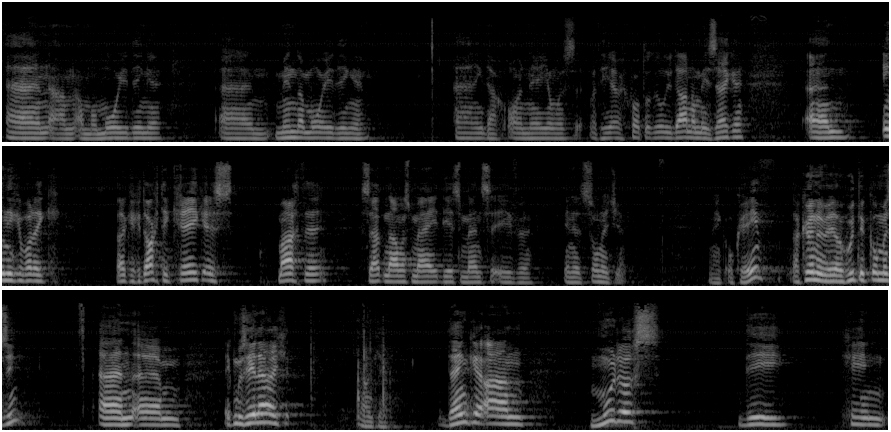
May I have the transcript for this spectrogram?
en aan allemaal mooie dingen en minder mooie dingen. En ik dacht, oh nee jongens, wat Heer God, wat wil u daar nou mee zeggen? En het enige wat ik, welke gedachte ik kreeg is, Maarten, zet namens mij deze mensen even in het zonnetje. En ik, oké, okay, daar kunnen we heel goed in komen zien. En um, ik moest heel erg, dank je, denken aan moeders die geen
